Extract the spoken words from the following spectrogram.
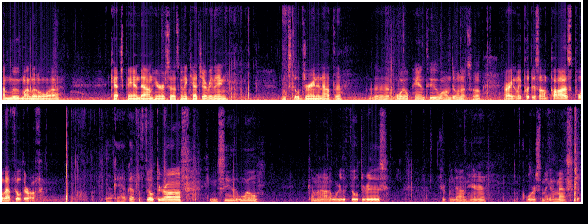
I move my little uh, catch pan down here so it's going to catch everything. I'm still draining out the, the oil pan too while I'm doing it. So, all right, let me put this on pause, pull that filter off. Okay, I've got the filter off. You can see the oil coming out of where the filter is. dripping down here. Of course, making a mess. But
